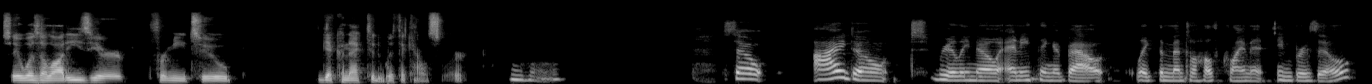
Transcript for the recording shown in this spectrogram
So it was a lot easier for me to get connected with a counselor. Mm-hmm. So I don't really know anything about like the mental health climate in Brazil.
